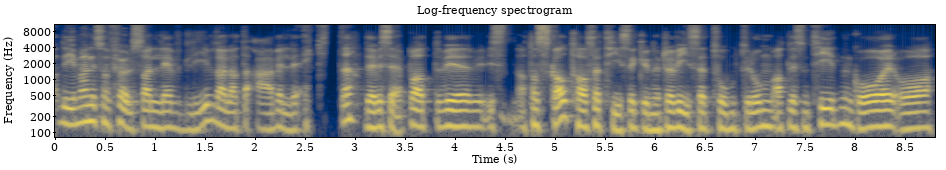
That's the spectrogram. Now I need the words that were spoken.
det gir meg en sånn følelse av levd liv, da, eller at det er veldig ekte, det vi ser på. At, vi, at, han skal ta seg ti sekunder til å vise et tomt rom, at liksom tiden går, og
